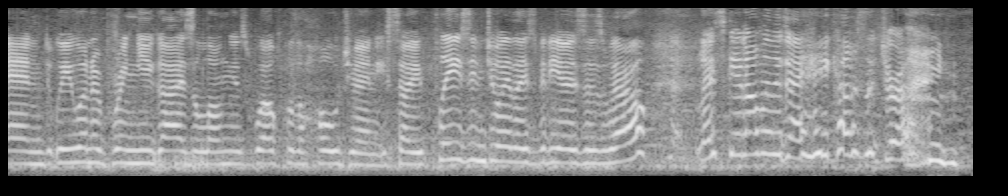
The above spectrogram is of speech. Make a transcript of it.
and we want to bring you guys along as well for the whole journey. So please enjoy those videos as well. Let's get on with the day. Here comes the drone.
